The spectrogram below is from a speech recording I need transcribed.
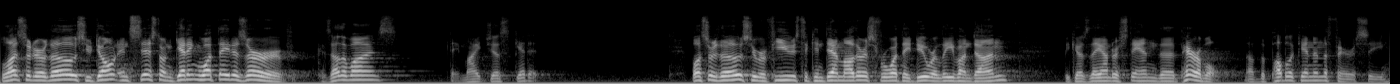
Blessed are those who don't insist on getting what they deserve, because otherwise they might just get it. Blessed are those who refuse to condemn others for what they do or leave undone, because they understand the parable of the publican and the Pharisee.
